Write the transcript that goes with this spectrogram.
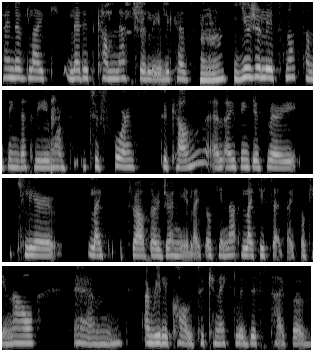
kind of like let it come naturally because mm-hmm. usually it's not something that we want to force to come and i think it's very clear like throughout our journey like okay not like you said like okay now um, i'm really called to connect with this type of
